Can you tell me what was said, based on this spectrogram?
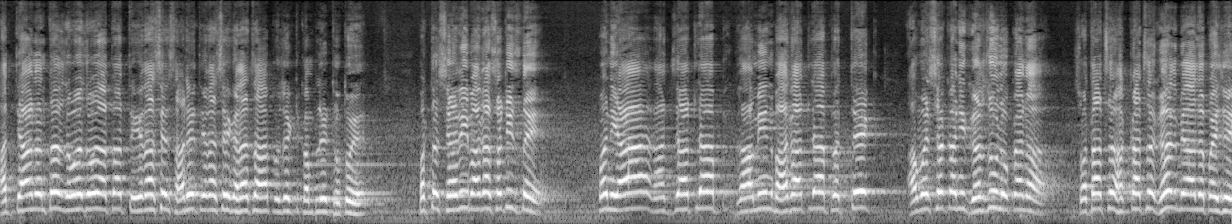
आणि त्यानंतर जवळजवळ आता तेराशे साडे तेराशे घराचा हा प्रोजेक्ट कंप्लीट आहे फक्त शहरी भागासाठीच नाही पण या राज्यातल्या ग्रामीण भागातल्या प्रत्येक आवश्यक आणि गरजू लोकांना स्वतःचं हक्काचं घर मिळालं पाहिजे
